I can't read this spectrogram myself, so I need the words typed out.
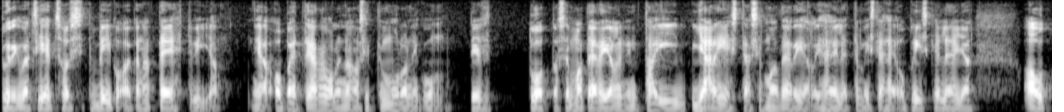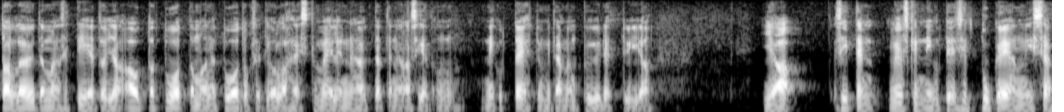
pyrkivät siihen, että se olisi sitten viikon aikana tehty. Ja, ja opettajan roolina on sitten mulla niin kuin tietysti tuottaa se materiaali tai järjestää se materiaali heille, että mistä he opiskelee ja auttaa löytämään se tieto ja auttaa tuottamaan ne tuotokset, joilla he sitten meille näyttää, että ne asiat on niin kuin tehty, mitä me on pyydetty. Ja, ja sitten myöskin niin kuin tietysti tukea niissä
